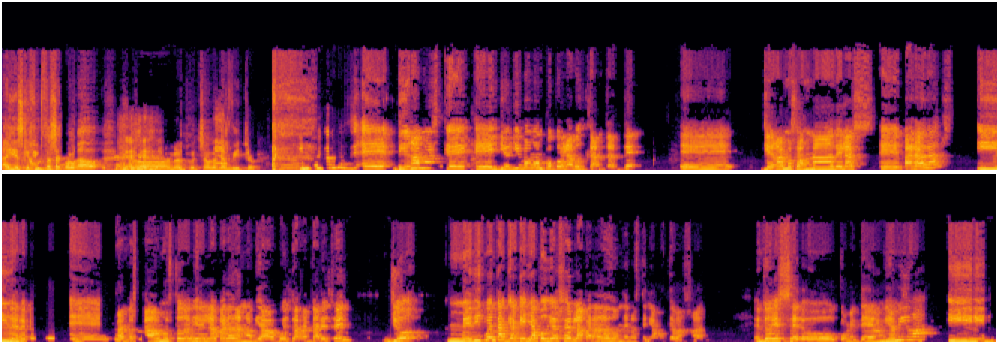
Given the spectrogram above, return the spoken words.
¡Ay, es que justo se ha colgado y no, no he escuchado lo que has dicho! Entonces, eh, digamos que eh, yo llevaba un poco la voz cantante. Eh, llegamos a una de las paradas y de repente, cuando estábamos todavía en la parada, no había vuelto a arrancar el tren. Yo me di cuenta que aquella podía ser la parada donde nos teníamos que bajar. Entonces se lo comenté a mi amiga y,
